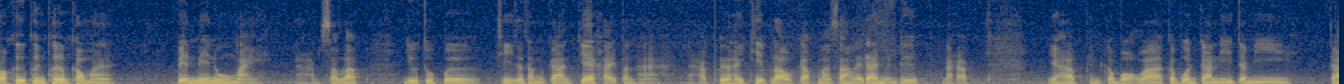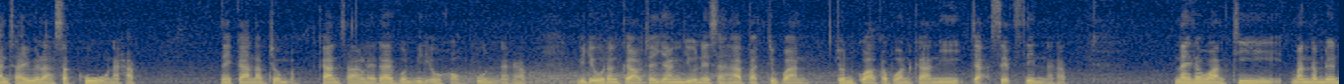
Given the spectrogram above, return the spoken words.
ก็คือเพิ่งเพิ่มเข้ามาเป็นเมนูใหม่นะครับสำหรับยูทูบเบอร์ที่จะทำการแก้ไขปัญหานะครับเพื่อให้คลิปเรากลับมาสร้างรายได้เหมือนเดิมนะครับนี่ครับเห็นก็บอกว่ากระบวนการนี้จะมีการใช้เวลาสักครู่นะครับ ในการรับชมการสร้างรายได้บนวิดีโอของคุณนะครับวิดีโอดังกล่าวจะยังอยู่ในสถานะปัจจุบันจนกว่ากระบวนการนี้จะเสร็จสิ้นนะครับ ในระหว่างที่มันดำเนิน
